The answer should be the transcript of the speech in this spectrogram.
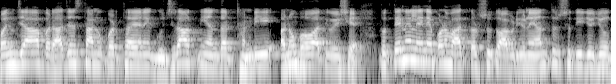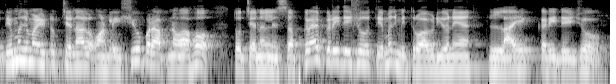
પંજાબ, રાજસ્થાન ઉપર થઈ અને ગુજરાતની અંદર ઠંડી અનુભવાતી હોય છે. તો તેને લઈને પણ વાત કરશું. તો આ વિડીયોને અંત સુધી જોજો. તેમજ અમારી યુટ્યુબ ચેનલ ઓનલી શિવ પર આપ નવા હો, તો ચેનલને સબસ્ક્રાઈબ કરી દેજો. તેમજ મિત્રો, આ વિડીયોને લાઈક કરી દેજો.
